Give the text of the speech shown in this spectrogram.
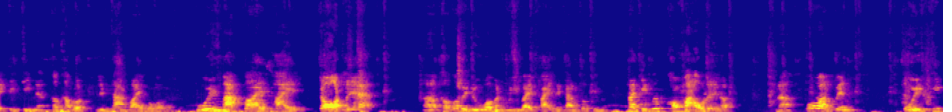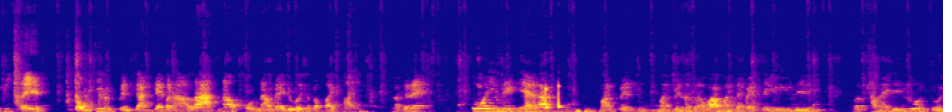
ตรจริงๆเนี่ยเขาขับรถริมทางไปบอกว่าปุ๋ยหมักใบไผ่จอดเลยฮะเขาก็ไปดูว่ามันมีใบไผ่ในการผสมจริงถ้าจริงปุ๊บเขาเหมาเลยครับนะเพราะว่ามันเป็นปุ๋ยที่พิเศษตรงที่มันเป็นการแก้ปัญหารากเน่าโคนเน่าได้ด้วยสำหรับใบไผ่หลังจากนี้ตัวยูนิคเนี่ยนะครับ มันเป็นมันเป็นลักษณะว่ามันจะไปตีดินมันทำให้ดินร่วนซุย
